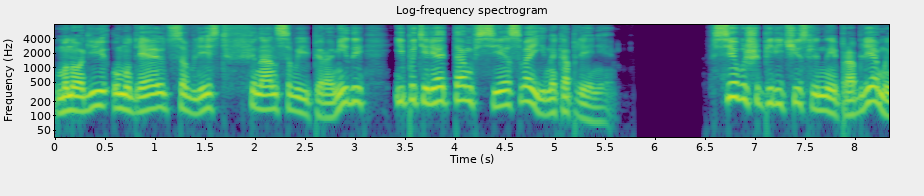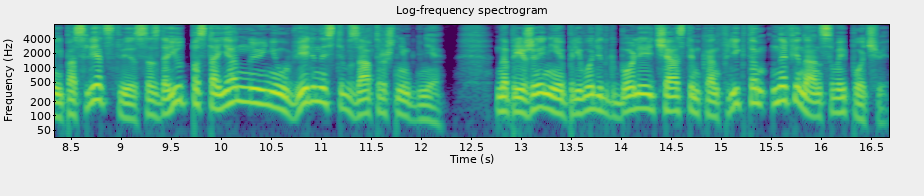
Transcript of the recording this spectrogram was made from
Многие умудряются влезть в финансовые пирамиды и потерять там все свои накопления. Все вышеперечисленные проблемы и последствия создают постоянную неуверенность в завтрашнем дне. Напряжение приводит к более частым конфликтам на финансовой почве.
